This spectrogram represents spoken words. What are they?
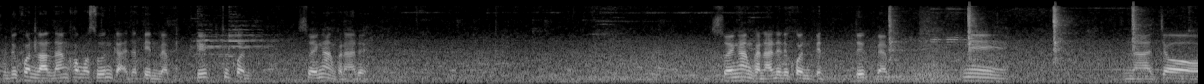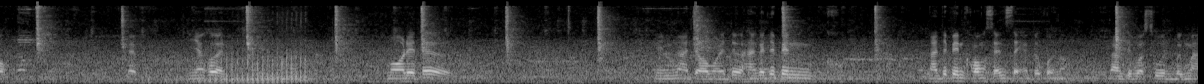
มันทุกคนร้านล้างของมาซูนกะจะเป็นแบบคลิปทุกคนสวยงามขนาดเด้อสวยงามขนาดเด้อทุกคนเป็นตึกแบบนี่หน้าจอแบบยังเพิ่นมอเตอร์ นี่หน้าจอมอนิเตอร์หันก็จะเป็นน่าจะเป็นคลองแสนแสบทุกคนเนาะตามที่ว่าซูนเบิ่งมา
